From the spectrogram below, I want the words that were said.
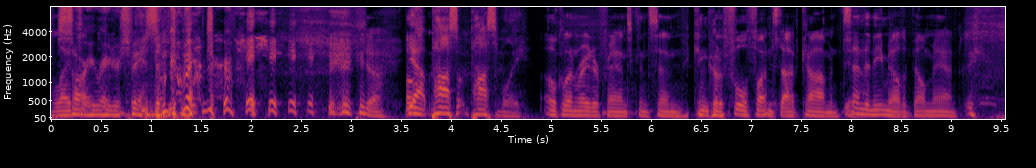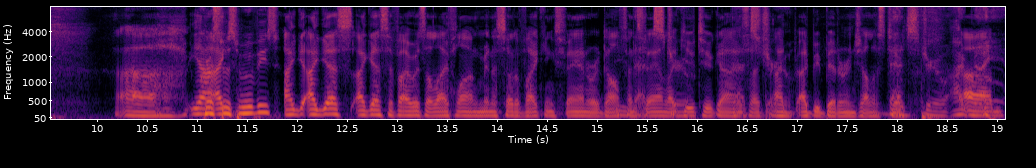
life, sorry, Raiders fans, don't come after me. yeah, yeah, possi- possibly. Oakland Raider fans can send can go to foolfunds.com and send Yeah. an email to Bill Mann. Uh, yeah, I- Christmas movies? I, I guess I guess if I was a lifelong Minnesota Vikings fan or a Dolphins That's fan like you two guys, I'd, I'd. I'd be bitter and jealous too. That's true. I, Um,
